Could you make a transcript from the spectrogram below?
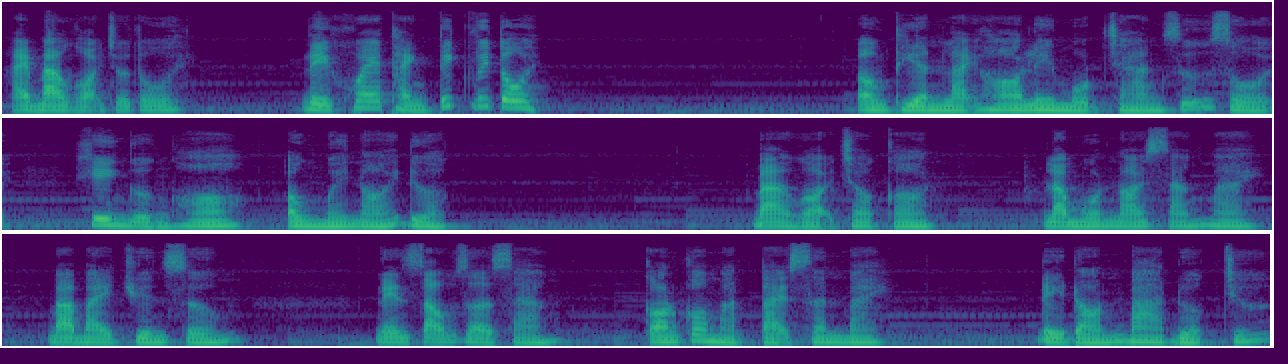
Hay ba gọi cho tôi, để khoe thành tích với tôi. Ông Thiên lại ho lên một tràng dữ rồi. Khi ngừng ho, ông mới nói được. Bà gọi cho con là muốn nói sáng mai bà bay chuyến sớm. Nên 6 giờ sáng con có mặt tại sân bay để đón ba được chứ.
